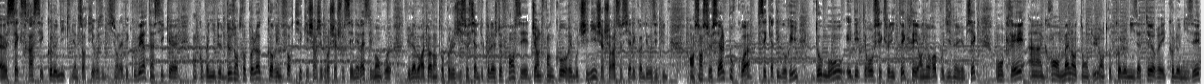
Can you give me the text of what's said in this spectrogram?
euh, Sexe, race et colonie qui vient de sortir aux éditions La Découverte, ainsi qu'en compagnie de deux anthropologues, Corinne Fortier qui est chargée de recherche au CNRS et membre du laboratoire d'anthropologie sociale du Collège de France, et Gianfranco Rebuccini, chercheur associé à l'école des hautes études en sciences sociales. Pourquoi ces catégories d'homo et d'hétérosexualité créées en Europe au 19e siècle ont créé un grand malentendu entre colonisateurs et colonisés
